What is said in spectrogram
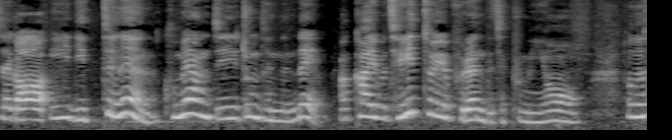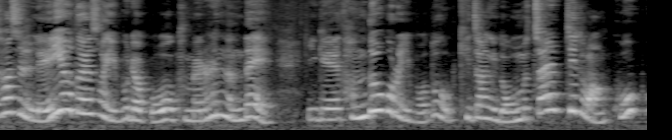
제가 이 니트는 구매한 지 좀 됐는데 아카이브 J2U 브랜드 제품이에요. 저는 사실 레이어드해서 입으려고 구매를 했는데 이게 단독으로 입어도 기장이 너무 짧지도 않고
